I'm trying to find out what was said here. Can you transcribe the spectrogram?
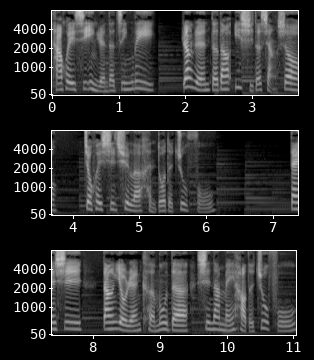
他会吸引人的精力，让人得到一时的享受，就会失去了很多的祝福。但是，当有人渴慕的是那美好的祝福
